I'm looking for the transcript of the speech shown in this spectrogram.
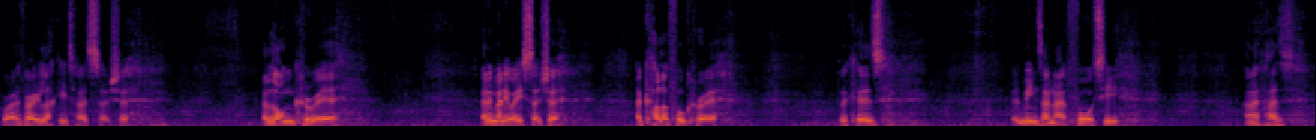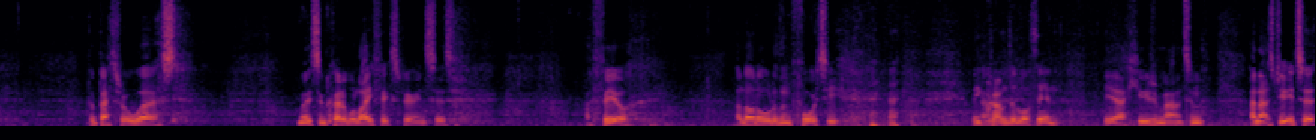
where I was very lucky to have such a, a long career, and in many ways, such a, a colourful career, because it means I'm now 40 and I've had, for better or worse, the most incredible life experiences. I feel a lot older than 40. We crammed a lot in. Yeah, huge amount, and, and that's due to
